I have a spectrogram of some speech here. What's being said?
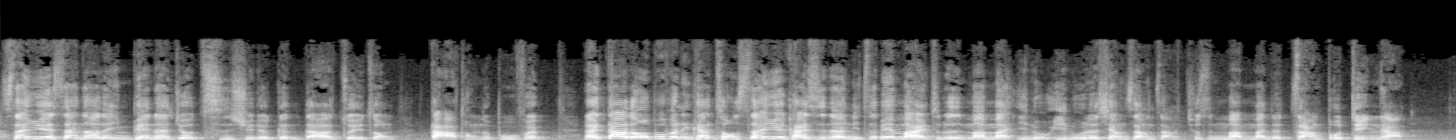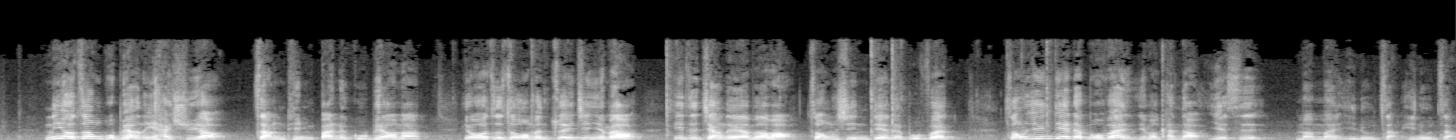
三月三号的影片呢，就持续的跟大家追踪。大同的部分，来大同的部分，你看从三月开始呢，你这边买是不是慢慢一路一路的向上涨，就是慢慢的涨不停啊？你有这种股票，你还需要涨停板的股票吗？又或者说我们最近有没有一直讲的有没有中心店的部分？中心店的部分有没有看到也是慢慢一路涨一路涨？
